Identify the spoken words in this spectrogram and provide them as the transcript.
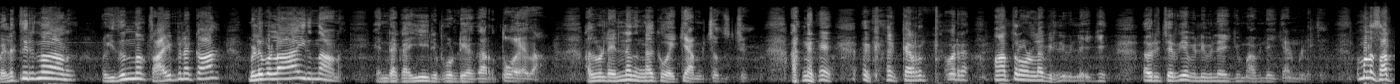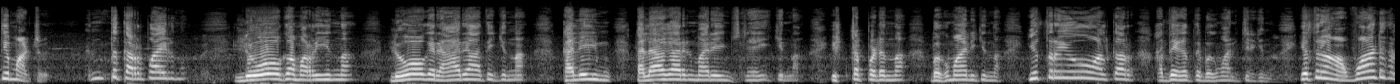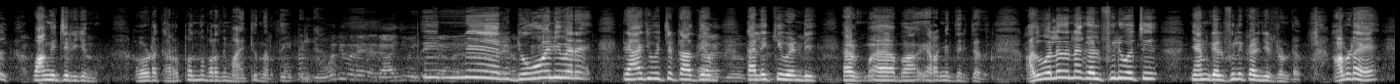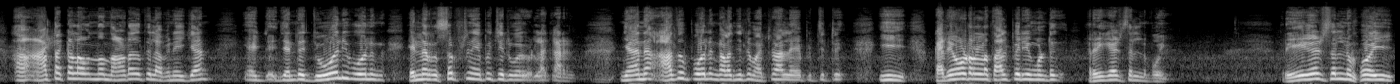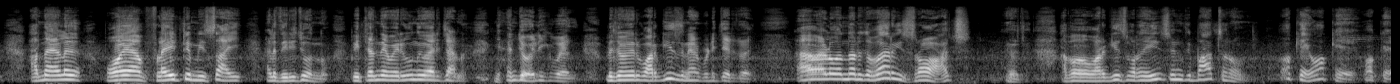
വെളുത്തിരുന്നതാണ്. ഇതൊന്നും സാഹിബിനേക്കാൾ വെളുവിളായിരുന്നാണ്. എന്റെ കയ്യിരിപ്പുകൊണ്ട് ഞാൻ കറുത്തു പോയതാണ് അതുകൊണ്ട് എന്നെ നിങ്ങൾക്ക് വയ്ക്കാൻ വിശ്വസിച്ച്. അങ്ങനെ കറുത്തവരെ മാത്രമുള്ള ഫിലിമിലേക്ക് ഒരു ചെറിയ ഫിലിമിലേക്കും അഭിനയിക്കാൻ വിളിച്ച്. നമ്മൾ സത്യമാഷ് എന്ത് കറുപ്പായിരുന്നു. ലോകമറിയുന്ന ലോകരാരാധിക്കുന്ന കലയും കലാകാരന്മാരെയും സ്നേഹിക്കുന്ന ഇഷ്ടപ്പെടുന്ന ബഹുമാനിക്കുന്ന എത്രയോ ആൾക്കാർ അദ്ദേഹത്തെ ബഹുമാനിച്ചിരിക്കുന്നു. എത്രയോ അവാർഡുകൾ വാങ്ങിച്ചിരിക്കുന്നു. അവരുടെ കറുപ്പെന്ന് പറഞ്ഞ് മാറ്റി നിർത്തിയിട്ടില്ല. പിന്നെ ജോലി വരെ രാജിവെച്ചിട്ട് ആദ്യം കലയ്ക്ക് വേണ്ടി ഇറങ്ങിത്തിരിച്ചത്. അതുപോലെ തന്നെ ഗൾഫിൽ വെച്ച് ഞാൻ ഗൾഫിൽ കഴിഞ്ഞിട്ടുണ്ട്. അവിടെ ആട്ടക്കള എന്ന നാടകത്തിൽ അഭിനയിക്കാൻ എന്റെ ജോലി പോലും എന്നെ റിസപ്ഷൻ ഏൽപ്പിച്ചിട്ട് വെള്ളക്കാരൻ ഞാൻ അതുപോലും കളഞ്ഞിട്ട് മറ്റൊരാളെ ഏൽപ്പിച്ചിട്ട് ഈ കലയോടുള്ള താല്പര്യം കൊണ്ട് റിഹേഴ്സലിന് പോയി. റിഹേഴ്സലിന് പോയി. അന്ന് അയാൾ പോയ ഫ്ലൈറ്റ് മിസ്സായി അയാൾ തിരിച്ചു വന്നു. പിറ്റേന്ന് വരുമെന്ന് വിചാരിച്ചാണ് ഞാൻ ജോലിക്ക് പോയത്. വിളിച്ചൊരു ഒരു വർഗീസിനെ പിടിച്ചെടുത്തത് അയാൾ വന്നിട്ട് വേർ ഈസ് റോച്ച് അപ്പോൾ വർഗീസ് പറഞ്ഞു is in the bathroom okay okay okay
